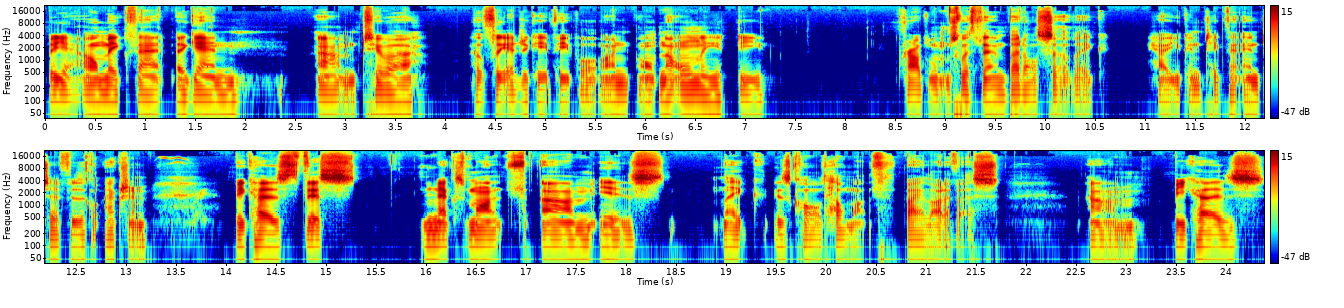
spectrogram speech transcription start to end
but yeah, I'll make that again um, to uh, hopefully educate people on not only the problems with them, but also like how you can take that into physical action. Because this next month um, is like is called Hell Month by a lot of us, um, because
